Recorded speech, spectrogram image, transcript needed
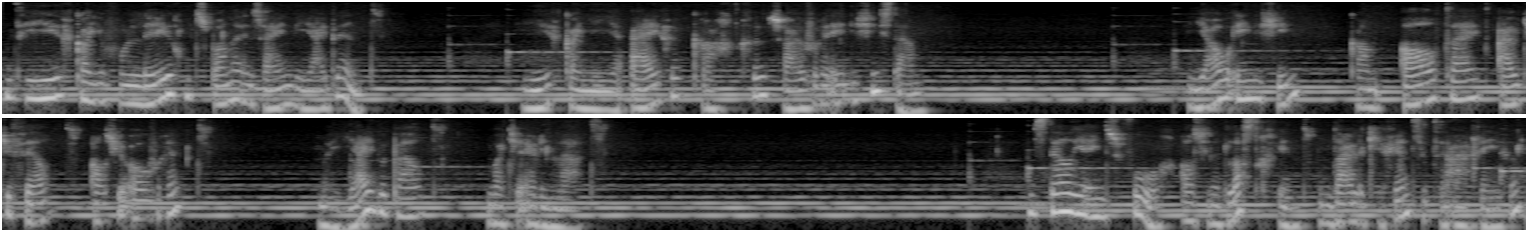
Want hier kan je volledig ontspannen en zijn wie jij bent. Hier kan je in je eigen krachtige, zuivere energie staan. Jouw energie kan altijd uit je veld als je over hebt, maar jij bepaalt wat je erin laat. Stel je eens voor als je het lastig vindt om duidelijk je grenzen te aangeven,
